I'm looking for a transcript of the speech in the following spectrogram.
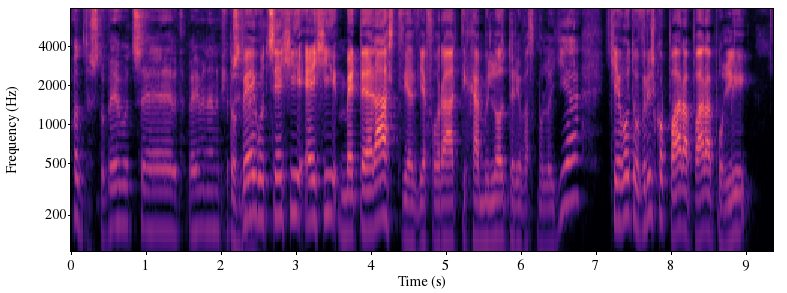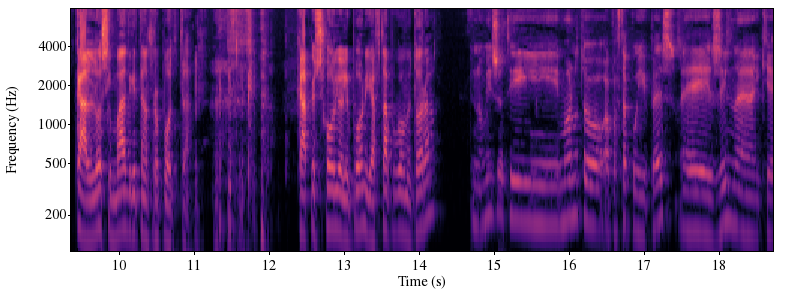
Όντως, το Baywatch ε, θα περίμενα να είναι πιο ψηλό. Το Baywatch έχει, έχει με τεράστια διαφορά τη χαμηλότερη βαθμολογία και εγώ το βρίσκω πάρα πάρα πολύ καλό σημάδι για την ανθρωπότητα. Κάποιο σχόλιο λοιπόν για αυτά που είπαμε τώρα; Νομίζω ότι μόνο το, από αυτά που είπες, ε, Ζήνα και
